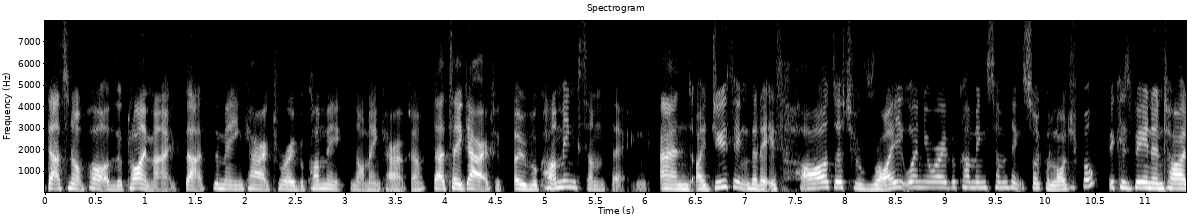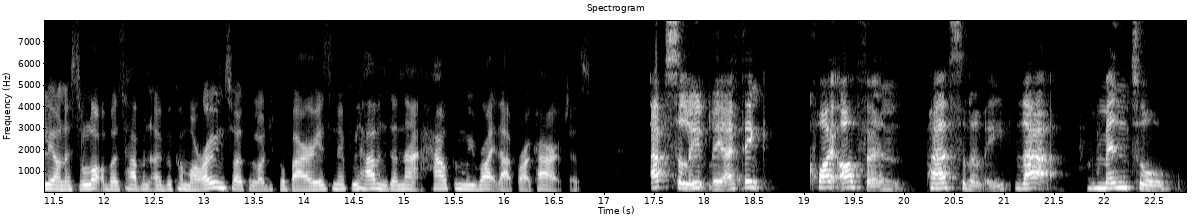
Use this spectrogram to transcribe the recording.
that's not part of the climax. That's the main character overcoming, not main character. That's a character overcoming something. And I do think that it is harder to write when you're overcoming something psychological because, being entirely honest, a lot of us haven't overcome our own psychological barriers. And if we haven't done that, how can we write that for our characters? Absolutely. I think quite often, personally, that mental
